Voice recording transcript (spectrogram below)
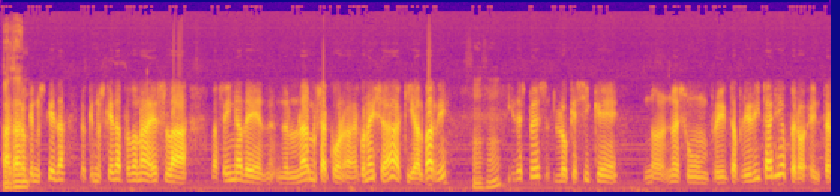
Per tant, el que nos queda, lo que nos queda perdona, és la, la feina de, de donar-nos a, con- a conèixer aquí al barri uh -huh. i després el que sí que no, no és un projecte prioritari, però inter,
